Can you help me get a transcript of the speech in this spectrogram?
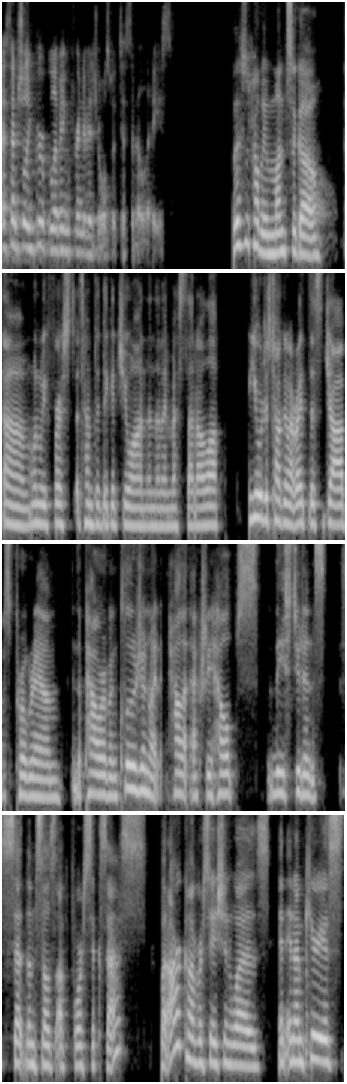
essentially group living for individuals with disabilities. This was probably months ago um, when we first attempted to get you on, and then I messed that all up you were just talking about right this jobs program and the power of inclusion right how that actually helps these students set themselves up for success. But our conversation was and, and i'm curious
